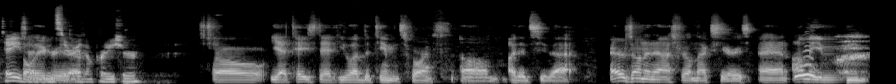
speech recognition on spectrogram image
Toews totally had a good series. I'm pretty sure. So yeah, Toews did. He led the team in scoring. Um, I did see that. Arizona Nashville next series, and I'm even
